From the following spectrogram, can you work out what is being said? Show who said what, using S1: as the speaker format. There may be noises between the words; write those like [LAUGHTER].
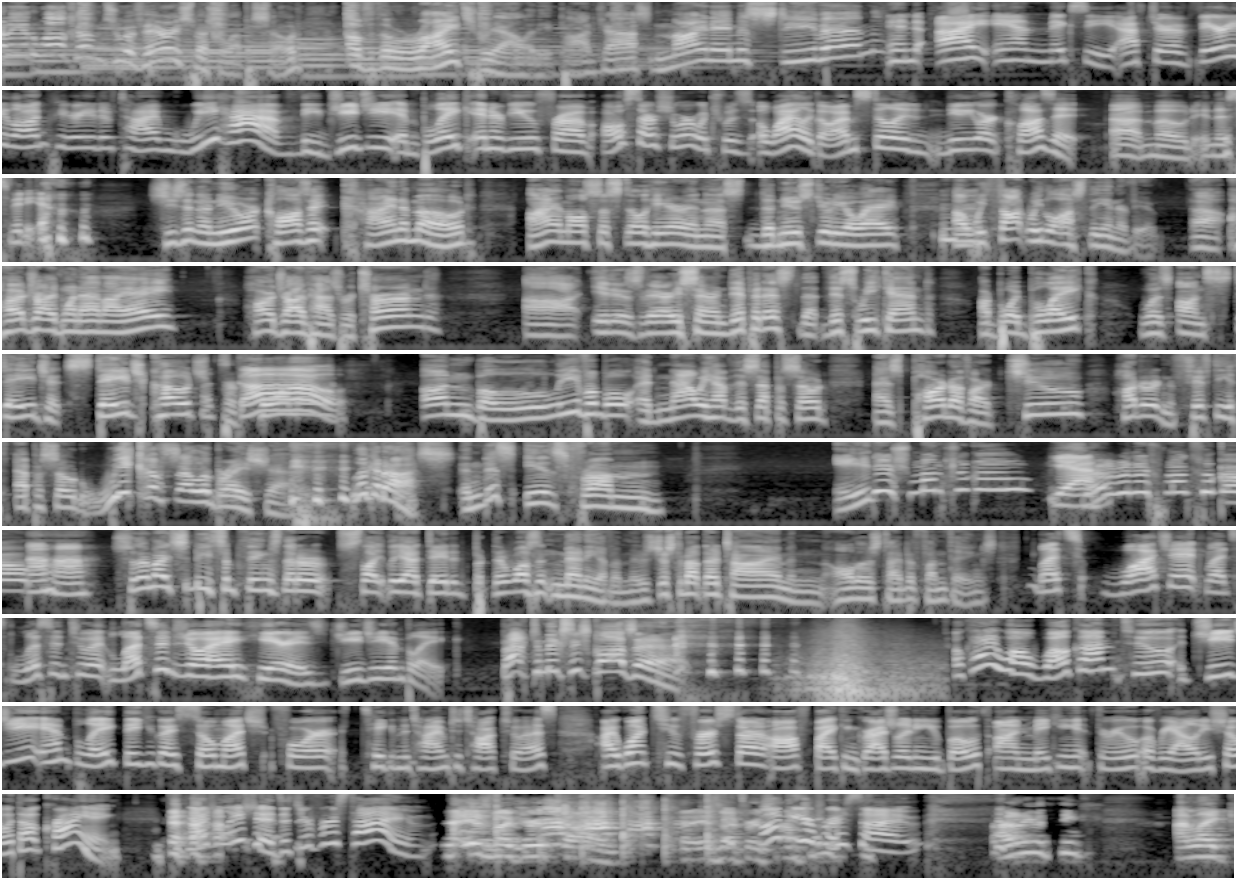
S1: everybody, and welcome to a very special episode of the Right Reality Podcast. My name is Steven.
S2: And I am Mixie. After a very long period of time, we have the Gigi and Blake interview from All Star Shore, which was a while ago. I'm still in New York closet uh, mode in this video. [LAUGHS]
S1: She's in a New York closet kind of mode. I am also still here in uh, the new Studio A. Mm-hmm. Uh, we thought we lost the interview. Uh, hard drive went MIA. Hard drive has returned. Uh, it is very serendipitous that this weekend our boy Blake was on stage at Stagecoach
S2: Let's performing. Go.
S1: Unbelievable. And now we have this episode as part of our 250th episode week of celebration. [LAUGHS] Look at us. And this is from eight-ish months ago?
S2: Yeah.
S1: Seven-ish months ago?
S2: Uh-huh.
S1: So there might be some things that are slightly outdated but there wasn't many of them. It was just about their time and all those type of fun things.
S2: Let's watch it. Let's listen to it. Let's enjoy. Here is gigi and blake.
S1: Back to mixie's closet [LAUGHS]
S2: Okay, well, welcome to Gigi and Blake. Thank you guys so much for taking the time to talk to us. I want to first start off by congratulating you both on making it through a reality show without crying. [LAUGHS] Congratulations! it's your first time.
S3: That is my first time. That is my
S2: it's
S3: first
S2: time. your first time.
S3: I don't even think I like.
